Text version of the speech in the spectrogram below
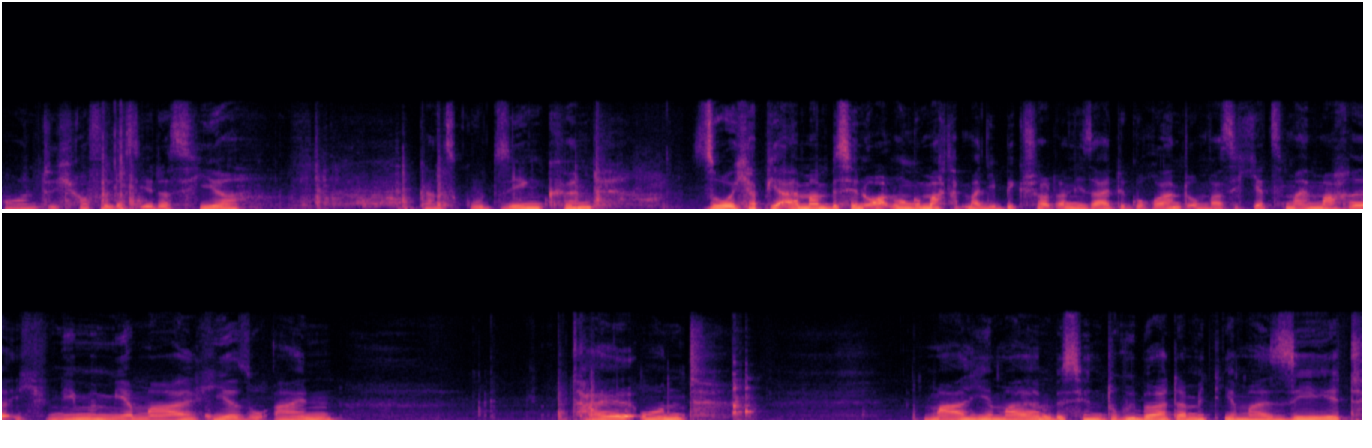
Und ich hoffe, dass ihr das hier ganz gut sehen könnt. So, ich habe hier einmal ein bisschen Ordnung gemacht, habe mal die Big Shot an die Seite geräumt. Und was ich jetzt mal mache, ich nehme mir mal hier so ein Teil und mal hier mal ein bisschen drüber, damit ihr mal seht,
